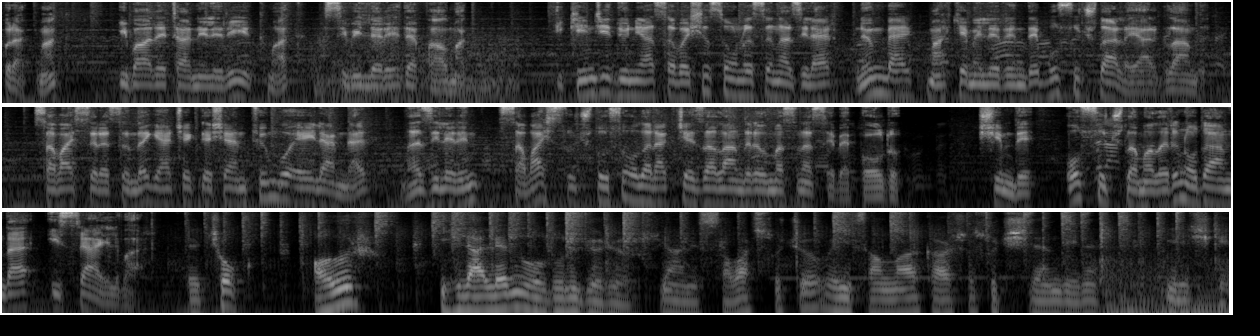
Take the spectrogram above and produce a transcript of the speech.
Aç bırakmak, ibadethaneleri yıkmak, sivillere hedef almak. İkinci Dünya Savaşı sonrası Naziler Nürnberg mahkemelerinde bu suçlarla yargılandı. Savaş sırasında gerçekleşen tüm bu eylemler Nazilerin savaş suçlusu olarak cezalandırılmasına sebep oldu. Şimdi o suçlamaların odağında İsrail var. E, Çok ağır ihlallerin olduğunu görüyoruz. Yani savaş suçu ve insanlığa karşı suç işlendiğine ilişkin.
